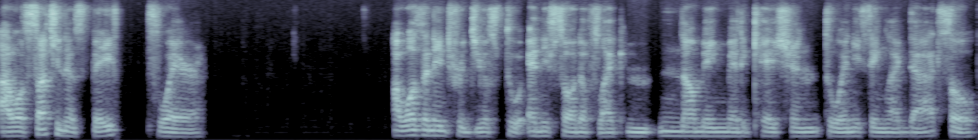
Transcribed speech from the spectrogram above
I was such in a space where I wasn't introduced to any sort of like numbing medication to anything like that. So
